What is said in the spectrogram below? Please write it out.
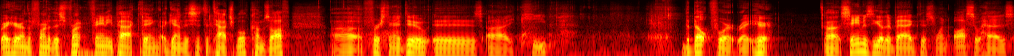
right here on the front of this front fanny pack thing. Again, this is detachable, comes off. Uh, first thing I do is I keep the belt for it right here. Uh, same as the other bag. This one also has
